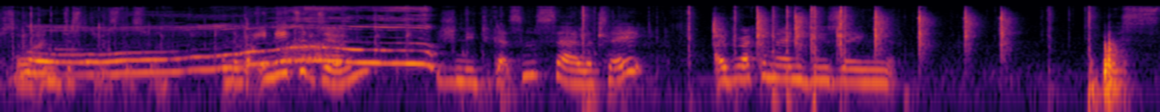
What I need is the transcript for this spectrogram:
so I'm just use this one. And then what you need to do is you need to get some sellotape. I'd recommend using this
